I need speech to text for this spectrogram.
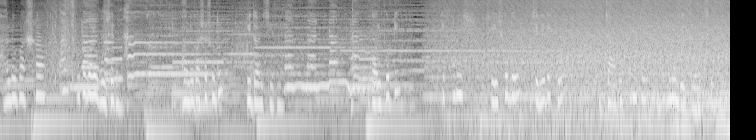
ভালোবাসা ছোট বড় বোঝে না। ভালোবাসা শুধু হৃদয় ছিল গল্পটি এখানে শেষ হলেও জেনে রেখো জাদু কিন্তু এখনও বেঁচে আছে।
